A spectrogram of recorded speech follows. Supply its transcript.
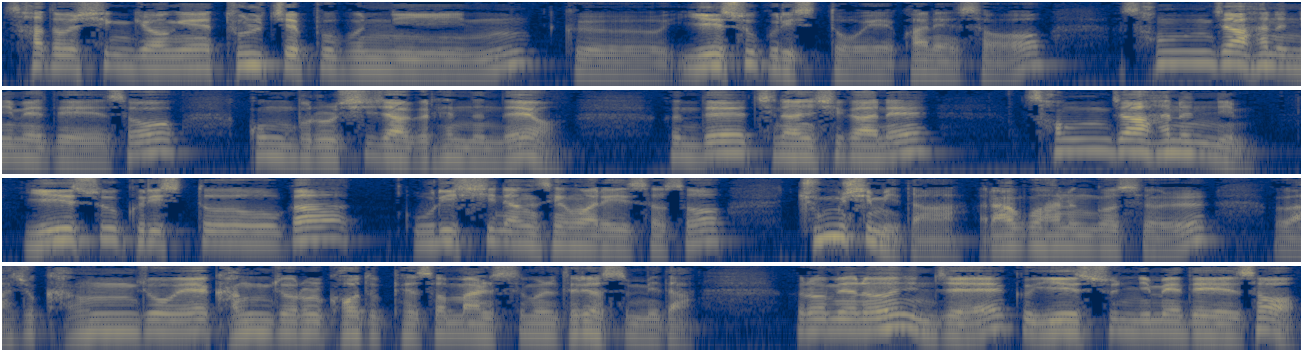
사도신경의 둘째 부분인 그 예수 그리스도에 관해서 성자 하느님에 대해서 공부를 시작을 했는데요. 근데 지난 시간에 성자 하느님, 예수 그리스도가 우리 신앙생활에 있어서 중심이다라고 하는 것을 아주 강조에 강조를 거듭해서 말씀을 드렸습니다. 그러면은 이제 그 예수님에 대해서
